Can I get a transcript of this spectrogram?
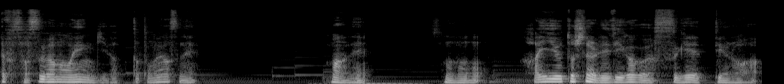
やっぱさすがの演技だったと思いますね。まあね、その、俳優としてのレディー・ガガがすげえっていうのは、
